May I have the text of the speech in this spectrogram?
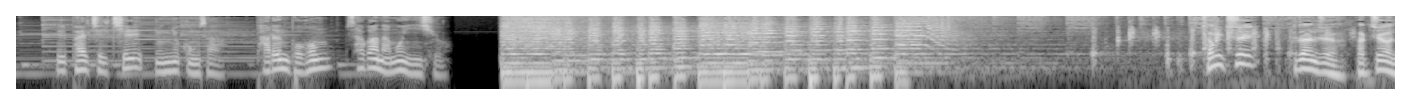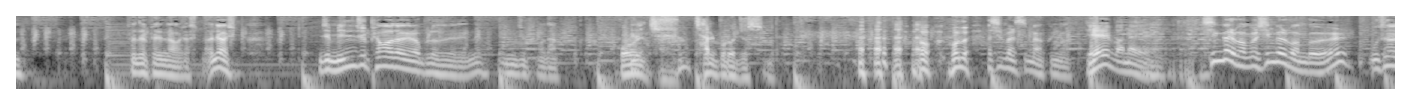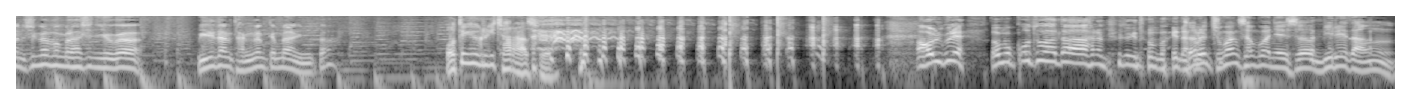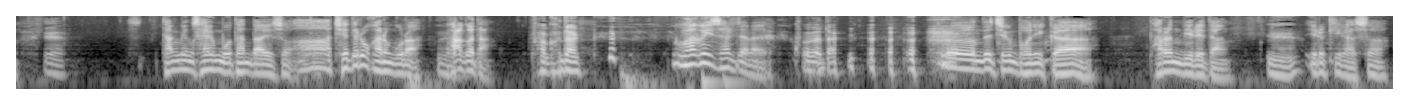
1877-6604 바른보험 사과나무 인슈 정치 구단주 박지원 전 대표님 나오셨습니다. 안녕하십니까. 이제 민주평화당이라고 불러도 되겠네. 민주평화당. 오늘 참잘 불어줬습니다. 어, 오늘 하실 말씀이 많군요. 예, 많아요. 싱글벙글 싱글벙글. 우선 싱글벙글 하신 이유가 민주당 당명 때문 아닙니까? 어떻게 그렇게 잘 아세요? 아, 얼굴에 너무 고소하다 하는 표정이 너무 많이 나와요. 저는 중앙선관위에서 미래당 예. 당명 사용 못한다 해서 아 제대로 가는구나. 과거당. 과거당. 과거에 살잖아요. 과거당. 그런데 지금 보니까 바른 미래당 예. 이렇게 가서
